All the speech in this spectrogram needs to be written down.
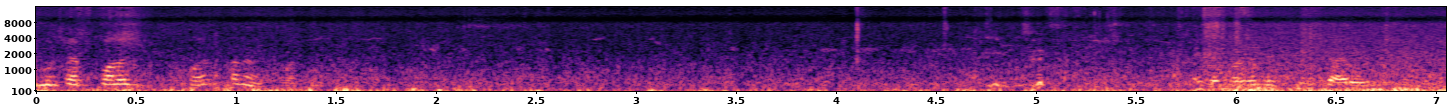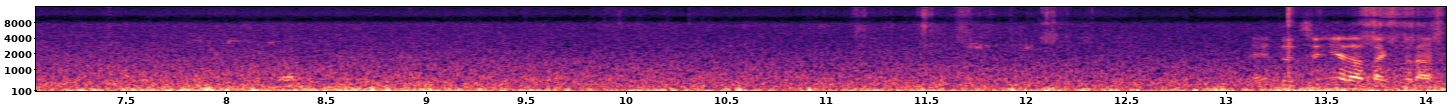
Muszę poleć panem To może być kilka rund. To czy nie da tak trafić?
